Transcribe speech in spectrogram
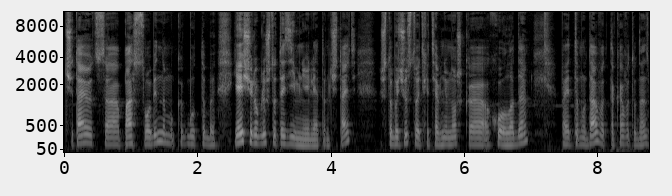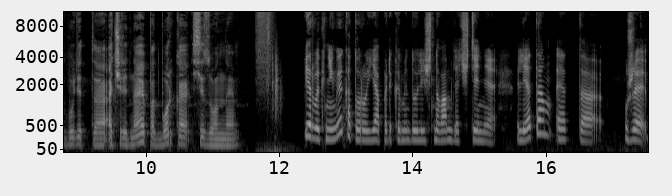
читаются по-особенному, как будто бы. Я еще люблю что-то зимнее летом читать, чтобы чувствовать хотя бы немножко холода. Поэтому, да, вот такая вот у нас будет э, очередная подборка сезонная. Первой книгой, которую я порекомендую лично вам для чтения летом, это уже,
